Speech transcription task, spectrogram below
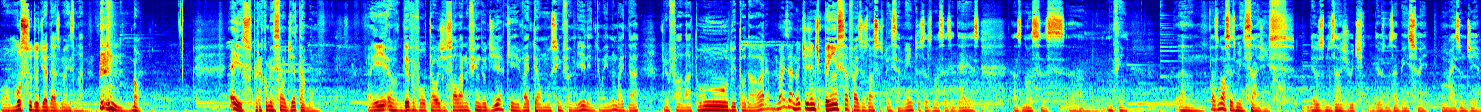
o almoço do Dia das Mães lá. bom, é isso, para começar o dia tá bom. Aí eu devo voltar hoje só lá no fim do dia, que vai ter almoço em família, então aí não vai dar para eu falar tudo e toda hora, mas à noite a gente pensa, faz os nossos pensamentos, as nossas ideias, as nossas, uh, enfim, uh, as nossas mensagens. Deus nos ajude, Deus nos abençoe mais um dia.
